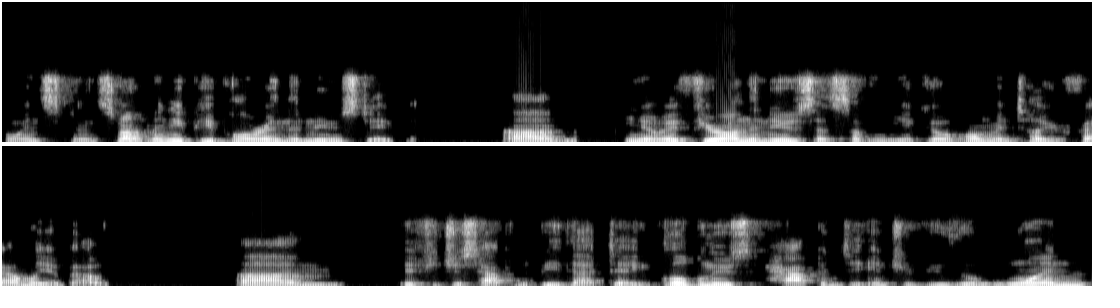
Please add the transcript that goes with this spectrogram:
coincidence. Not many people are in the news, David. Um, you know, if you're on the news, that's something you go home and tell your family about. Um, if you just happen to be that day. Global News happened to interview the one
